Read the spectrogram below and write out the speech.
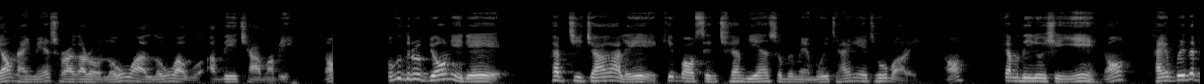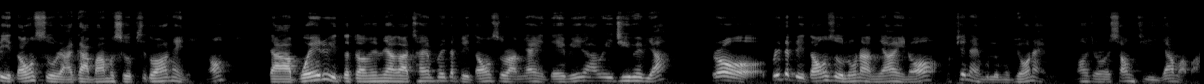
ရောက်နိုင်မယ်ဆိုတာကတော့လုံးဝလုံးဝကိုအသေးချာပါပဲเนาะအခုသူတို့ပြောနေတဲ့ PUBG ကြားကလည်း Kickboxing Champion ဆိုပေမဲ့မွေထိုင်းလေးထိုးပါတယ်เนาะကံမသိလို့ရှိရင်เนาะထိုင်းပြည်သက်တွေတောင်းဆိုတာကဘာမှမဆိုဖြစ်သွားနိုင်တယ်เนาะဒါပွဲတွေတော်တော်များများကထိုင်းပြည်သက်တွေတောင်းဆိုတာများရင်တဲပေးတာတွေကြီးပဲဗျာ ဆို တော့ပြည်သက်တွေတောင်းဆိုလုံးတာများရင်တော့မဖြစ်နိုင်ဘူးလို့မပြောနိုင်ဘူးเนาะကျွန်တော်စောင့်ကြည့်ရမှာပါ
